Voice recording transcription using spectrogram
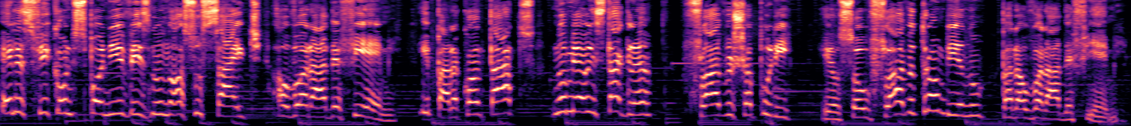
eles ficam disponíveis no nosso site Alvorada FM e para contatos no meu Instagram, Flávio Chapuri. Eu sou o Flávio Trombino para Alvorada FM.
